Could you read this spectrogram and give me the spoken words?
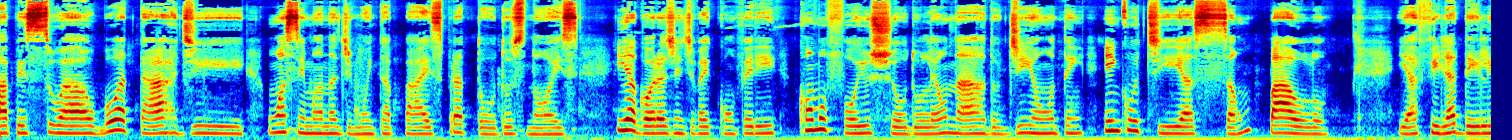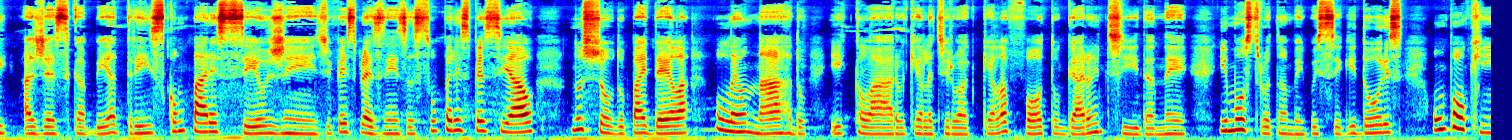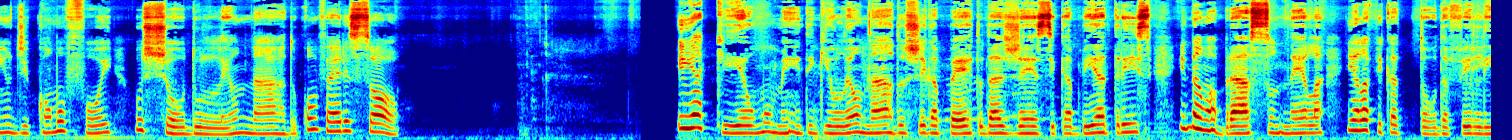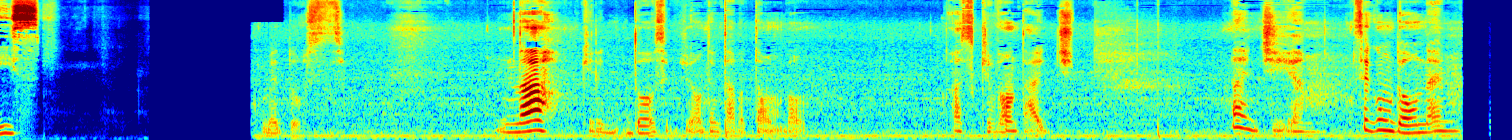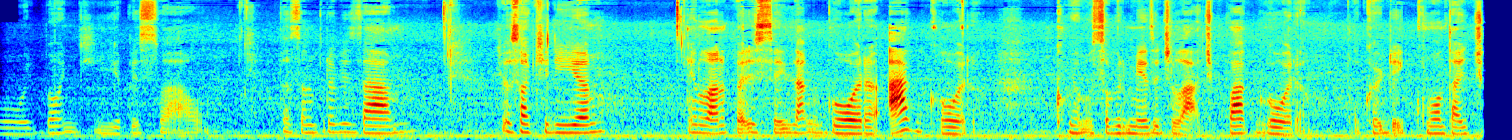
Olá, pessoal. Boa tarde. Uma semana de muita paz para todos nós. E agora a gente vai conferir como foi o show do Leonardo de ontem em Cotia, São Paulo. E a filha dele, a Jéssica Beatriz, compareceu, gente, fez presença super especial no show do pai dela, o Leonardo. E claro que ela tirou aquela foto garantida, né? E mostrou também para os seguidores um pouquinho de como foi o show do Leonardo. Confere só. E aqui é o momento em que o Leonardo chega perto da Jéssica Beatriz e dá um abraço nela e ela fica toda feliz. Comer doce. Não, aquele doce de ontem tava tão bom. Nossa, que vontade. Bom dia. Segundou, né? Oi, bom dia, pessoal. Passando para avisar que eu só queria ir lá no Paris 6 agora, agora. Comer uma sobremesa de lá, tipo, agora. Acordei com vontade de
